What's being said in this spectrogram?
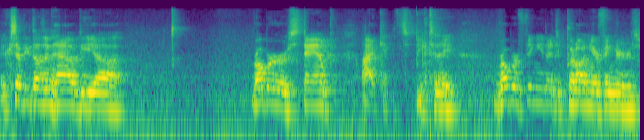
Except he doesn't have the uh, rubber stamp. I can't speak today. Rubber thingy that you put on your fingers.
